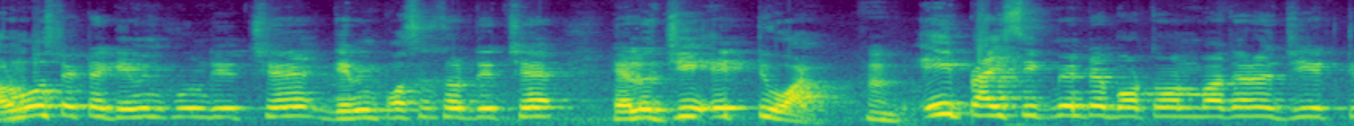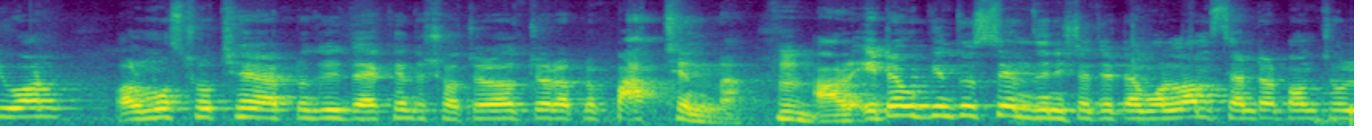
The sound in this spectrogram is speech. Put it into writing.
অলমোস্ট একটা গেমিং ফোন দিচ্ছে গেমিং প্রসেসর দিচ্ছে হ্যালো জি এইটটি ওয়ান এই প্রাইস সিগমেন্টে বর্তমান বাজারে জি এইটটি ওয়ান অলমোস্ট হচ্ছে আপনি যদি দেখেন তো সচরাচর আপনি পাচ্ছেন না। আর এটাও কিন্তু সেম জিনিসটা যেটা বললাম সেন্টার কনসোল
